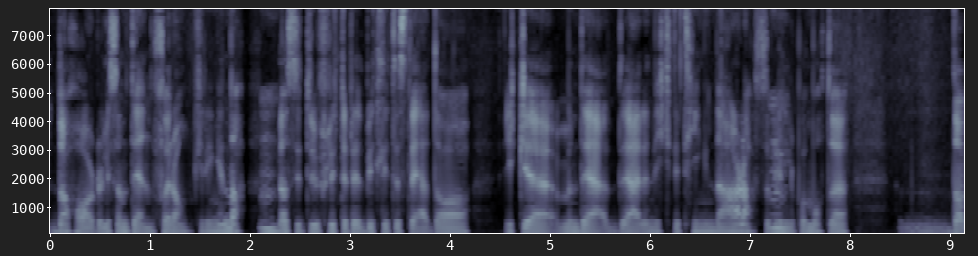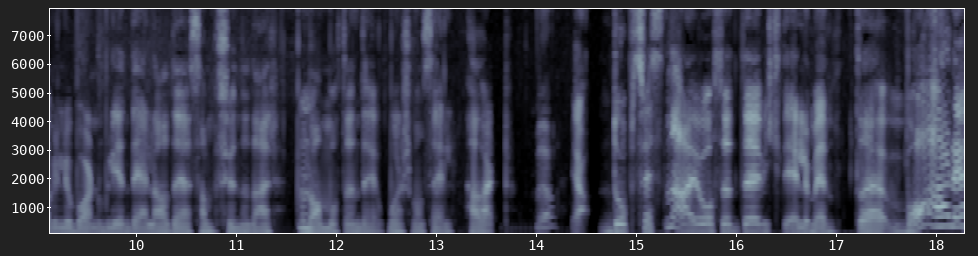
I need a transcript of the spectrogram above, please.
Da har du liksom den forankringen, da. La oss si du flytter til et bitte lite sted, og ikke Men det, det er en viktig ting der, da. Så vil det på en måte Da vil jo barnet bli en del av det samfunnet der, på en annen måte enn det kanskje man selv har vært. Ja. Ja. Dåpsfesten er jo også et eh, viktig element. Eh, Hva er det?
